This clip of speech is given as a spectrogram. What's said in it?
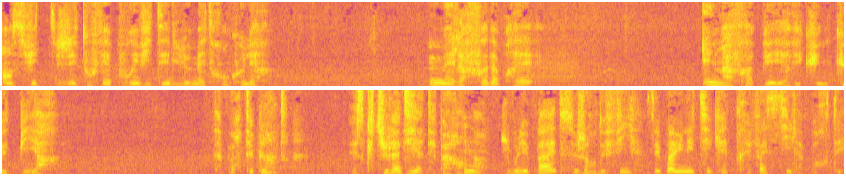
Ensuite, j'ai tout fait pour éviter de le mettre en colère. Mais la fois d'après, il m'a frappé avec une queue de billard. T'as porté plainte? Est-ce que tu l'as dit à tes parents? Non, je voulais pas être ce genre de fille. C'est pas une étiquette très facile à porter.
